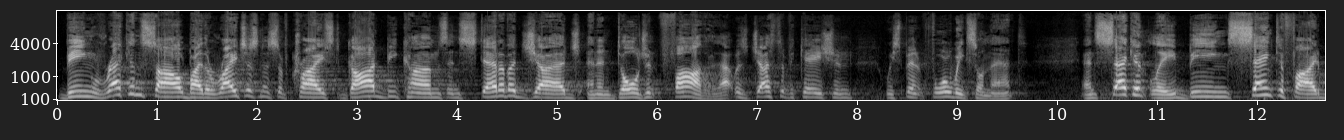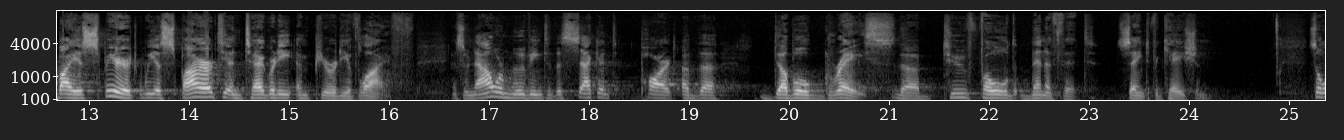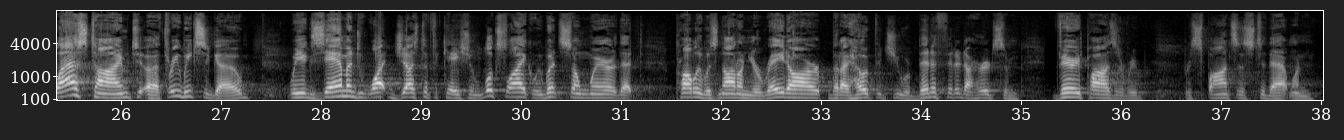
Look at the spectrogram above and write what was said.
being reconciled by the righteousness of Christ, God becomes, instead of a judge, an indulgent father. That was justification. We spent four weeks on that. And secondly, being sanctified by His Spirit, we aspire to integrity and purity of life. And so now we're moving to the second part of the double grace, the twofold benefit, sanctification. So last time, uh, three weeks ago, we examined what justification looks like. We went somewhere that probably was not on your radar, but I hope that you were benefited. I heard some very positive re- responses to that one.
